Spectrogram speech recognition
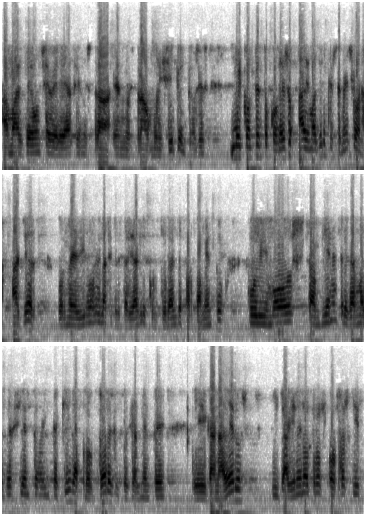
a más de 11 veredas en nuestra en nuestro municipio. Entonces, muy contento con eso. Además de lo que usted menciona, ayer, por medio de la Secretaría de Agricultura del departamento, pudimos también entregar más de 120 kits a productores, especialmente eh, ganaderos, y ya vienen otros, otros kits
